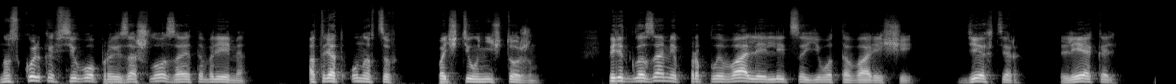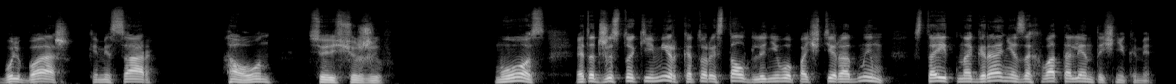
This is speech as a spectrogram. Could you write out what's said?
Но сколько всего произошло за это время. Отряд уновцев почти уничтожен. Перед глазами проплывали лица его товарищей. Дехтер, лекарь, бульбаш, комиссар. А он все еще жив. Муос, этот жестокий мир, который стал для него почти родным, стоит на грани захвата ленточниками.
